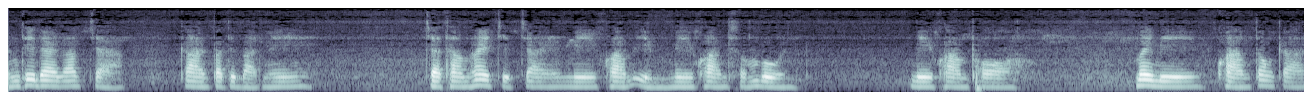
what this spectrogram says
ลที่ได้รับจาก การปฏิบัตินี้ จะทำให้จิตใจมีความอิ่ม มีความสมบูรณ์ มีความพอ ไม่มีความต้องการ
